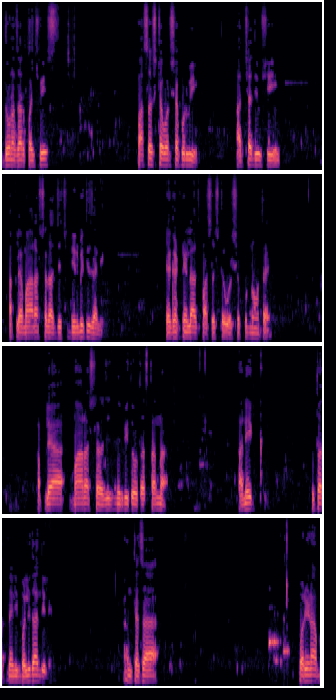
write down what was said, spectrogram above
दोन हजार पंचवीस पासष्ट वर्षापूर्वी आजच्या दिवशी आपल्या महाराष्ट्र राज्याची निर्मिती झाली. या घटनेला आज पासष्ट वर्ष पूर्ण होत आहे. आपल्या महाराष्ट्र निर्मिती होत असताना अनेक हुतात्म्यांनी बलिदान दिले. आणि त्याचा परिणाम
